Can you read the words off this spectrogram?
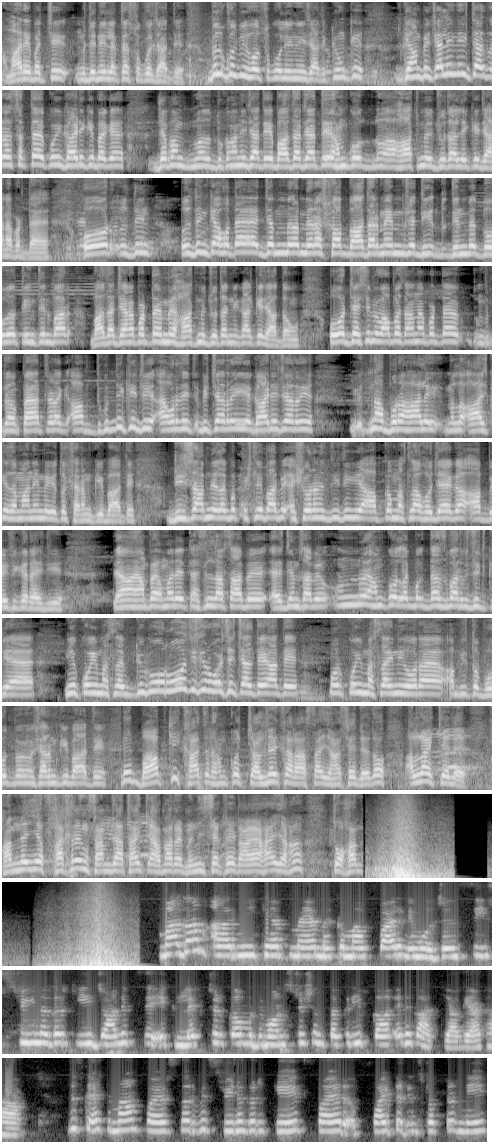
ہمارے بچے مجھے نہیں لگتا سکول جاتے۔ بالکل بھی ہو سکول ہی نہیں جاتے، کیونکہ یہاں پہ چل ہی نہیں رہ سکتا ہے کوئی گاڑی کے بغیر۔ جب ہم دکانیں جاتے ہیں بازار جاتے ہیں ہم کو ہاتھ میں جوتا لے کے جانا پڑتا ہے۔ اور اس دن اس دن کیا ہوتا ہے، جب میرا میرا شاپ بازار میں مجھے دن میں دو تین تین بار بازار جانا پڑتا ہے میں ہاتھ میں جوتا نکال کے جاتا ہوں۔ اور جیسے میں واپس آنا پڑتا ہے، پیر چڑھا کے، آپ خود دیکھیے عورتیں بھی چل رہی ہے گاڑیاں چل رہی ہے اتنا برا حال ہے۔ مطلب آج کے زمانے میں یہ تو شرم کی بات ہے۔ ڈی سی صاحب نے لگ بھگ پچھلی بار بھی ایشورنس دی تھی کہ آپ کا مسئلہ ہو جائے گا، آپ بے فکر رہ جائیے یہاں پہ ہمارے تحصیلدار صاحب ایس ڈی ایم صاحب انہوں نے ہم کو لگ بھگ دس بار وزٹ کیا ہے۔ یہ کوئی مسئلہ کیونکہ وہ روز اسی روڈ سے چلتے آتے اور کوئی مسئلہ ہی نہیں ہو رہا ہے۔ ابھی تو بہت شرم کی بات ہے۔ باپ کی خاطر ہم کو چلنے کا راستہ یہاں سے دے دو۔ اللہ کے لیے ہم نے یہ فخر سمجھا تھا کہ ہمارے منی سیکریٹ آیا ہے یہاں تو ہم ماگام آرمی کیمپ میں محکمہ fire and emergency Srinagar کی جانب سے ایک لیکچر کم ڈیمانسٹریشن تقریب کا انعقاد کیا گیا تھا۔ جس کا اہتمام فائر سروس سری نگر کے فائر فائٹر انسٹرکٹر نے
